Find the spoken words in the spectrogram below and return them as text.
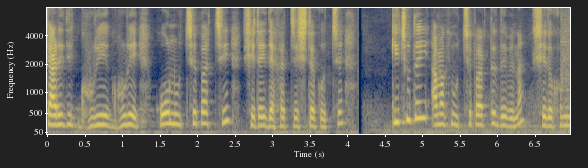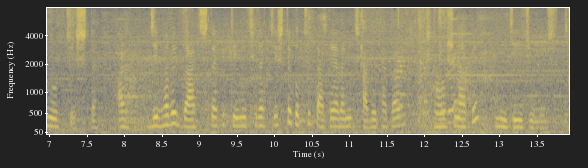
চারিদিক ঘুরে ঘুরে কোন উচ্ছে পাচ্ছি সেটাই দেখার চেষ্টা করছে। কিছুতেই আমাকে উচ্ছে পারতে দেবে না, সেরকমই ওর চেষ্টা। আর যেভাবে গাছটাকে টেনে ছেঁড়ার চেষ্টা করছে, তাতে আর আমি ছাদে থাকার সাহস না পেয়ে নিজেই চলে এসেছি।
